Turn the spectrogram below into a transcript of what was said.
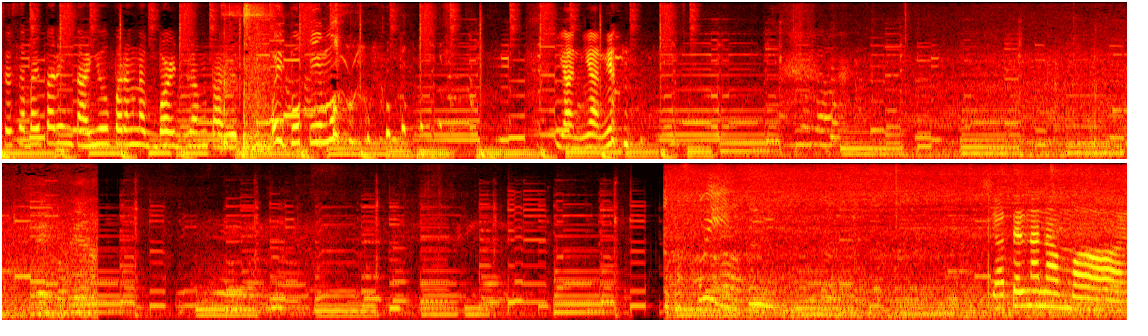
Sasabay pa rin tayo, parang nag-board lang tayo. Uy, puki mo! yan, yan, yan. Shuttle na naman.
